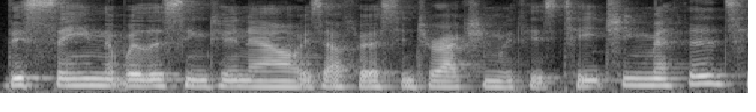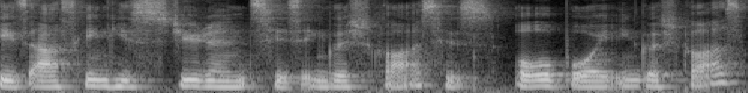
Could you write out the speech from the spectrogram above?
This scene that we're listening to now is our first interaction with his teaching methods. He's asking his students, his English class, his all boy English class,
